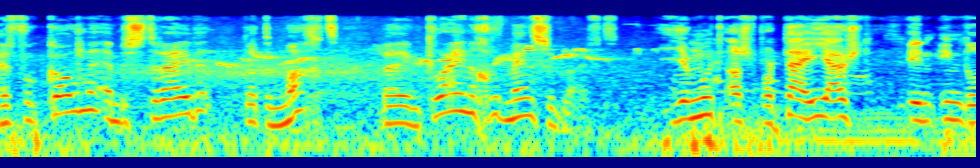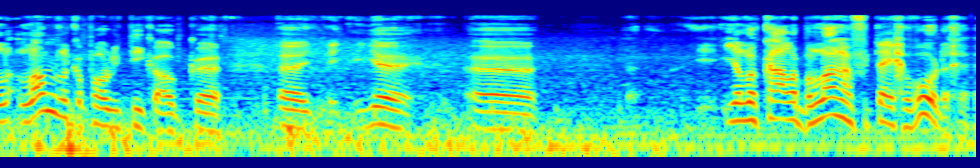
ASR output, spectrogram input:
Het voorkomen en bestrijden dat de macht bij een kleine groep mensen blijft. Je moet als partij juist in, in de landelijke politiek ook eh, eh, je, eh, je lokale belangen vertegenwoordigen.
